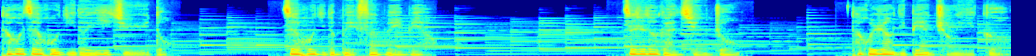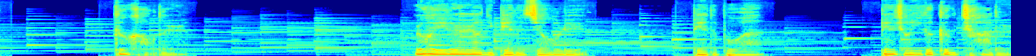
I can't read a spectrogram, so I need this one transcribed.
他会在乎你的一举一动，在乎你的每分每秒。在这段感情中。他会让你变成一个更好的人。如果一个人让你变得焦虑、变得不安、变成一个更差的人，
